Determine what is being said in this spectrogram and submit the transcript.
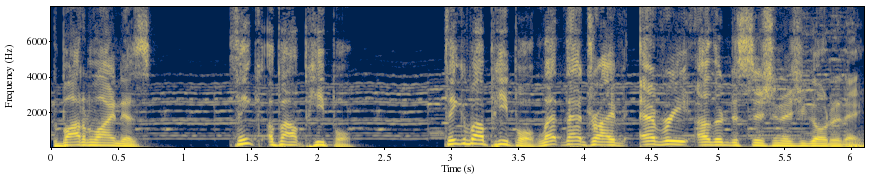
The bottom line is think about people. Think about people. Let that drive every other decision as you go today.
